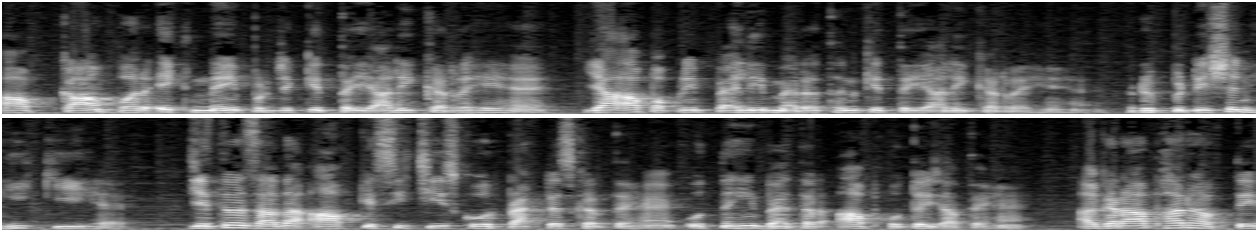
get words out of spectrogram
आप काम पर एक नई प्रोजेक्ट की तैयारी कर रहे हैं या आप अपनी पहली मैराथन की तैयारी कर रहे हैं। रिपीटेशन ही की है। जितना ज़्यादा आप किसी चीज़ को प्रैक्टिस करते हैं, उतने ही बेहतर आप होते जाते हैं। अगर आप हर हफ़्ते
